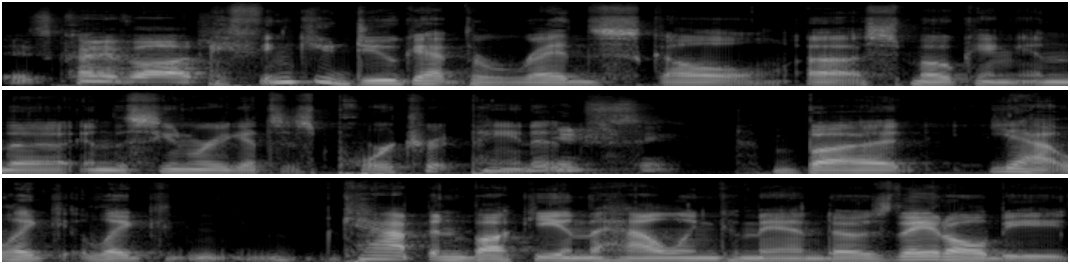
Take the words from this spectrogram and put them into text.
is kind of odd. I think you do get the Red Skull uh, smoking in the in the scene where he gets his portrait painted. Interesting. But yeah, like like Cap and Bucky and the Howling Commandos, they'd all be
